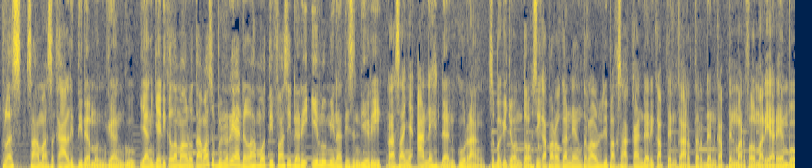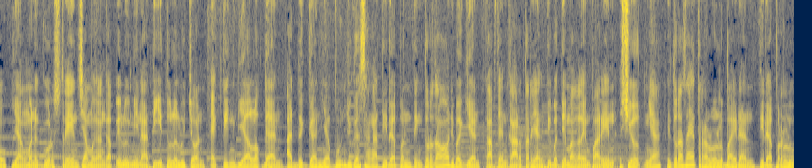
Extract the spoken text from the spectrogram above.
Plus sama sekali tidak mengganggu. Yang jadi kelemahan utama sebenarnya adalah motivasi dari Illuminati sendiri. Rasanya aneh dan kurang. Sebagai contoh, sikap arogan yang terlalu dipaksakan dari Captain Carter dan Captain Marvel Maria Rambeau yang menegur Strange yang menganggap Illuminati itu lelucon. Acting dialog dan adegannya pun juga sangat tidak penting, terutama di bagian Captain Carter yang tiba-tiba ngelemparin shieldnya. Itu rasanya terlalu lebay dan tidak perlu.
